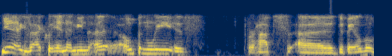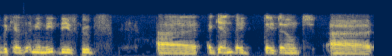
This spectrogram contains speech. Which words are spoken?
Yeah, exactly. And I mean, uh, openly is perhaps uh, debatable because I mean these groups uh, again, they they don't uh,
